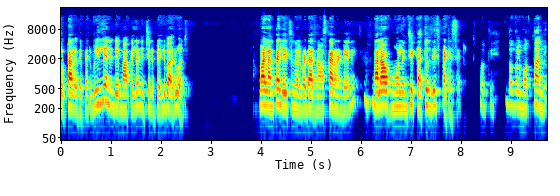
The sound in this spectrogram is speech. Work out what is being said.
చుట్టాలకు చెప్పారు వీళ్ళేనండి మా పిల్లని ఇచ్చిన పెళ్ళివారు అని. వాళ్ళంతా లేచి నిలబడ్డారు నమస్కారం అండి అని తలా మూల నుంచి కత్తులు తీసి పట్టేశారు. ఓకే. దొంగలు మొత్తాన్ని.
